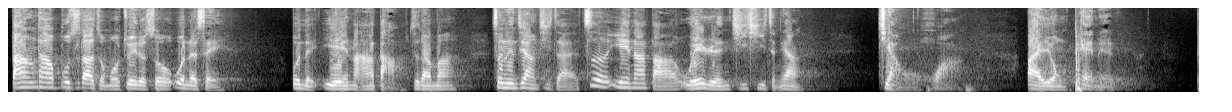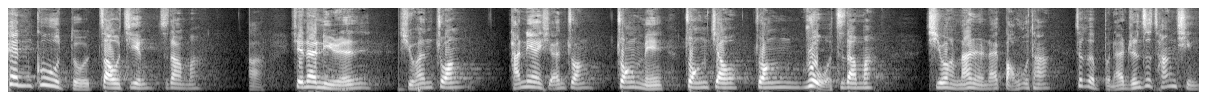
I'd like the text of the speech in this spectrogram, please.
当他不知道怎么追的时候，问了谁？问了耶拿达，知道吗？圣经这样记载：这耶拿达为人极其怎样？狡猾，爱用骗人、骗顾的招奸，知道吗？啊，现在女人喜欢装，谈恋爱喜欢装，装没、装娇、装弱，知道吗？希望男人来保护她，这个本来人之常情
